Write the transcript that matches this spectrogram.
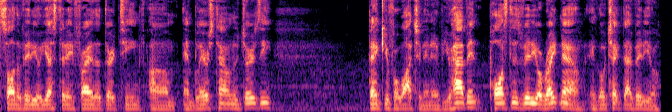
saw the video yesterday, Friday the 13th, um, in Blairstown, New Jersey, thank you for watching it. And if you haven't, pause this video right now and go check that video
